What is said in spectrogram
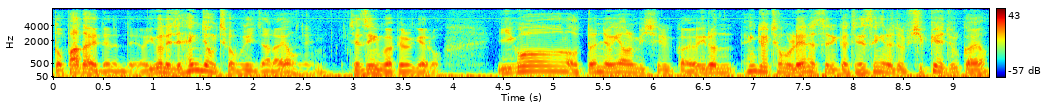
또 받아야 되는데요. 이건 이제 행정 처분이잖아요. 네. 재승인과 별개로. 이건 어떤 영향을 미칠까요? 이런 행정 처분을 내렸으니까 재승인을 좀 쉽게 해줄까요?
